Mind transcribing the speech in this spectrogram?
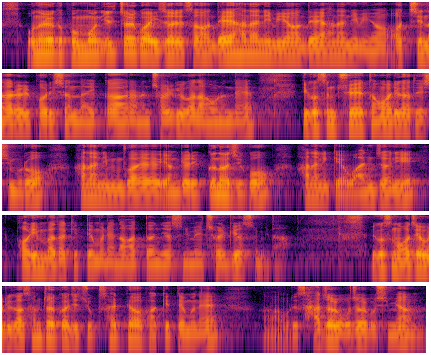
어, 오늘 그 본문 1절과 2절에서 내 하나님이여 내 하나님이여 어찌 나를 버리셨나이까 라는 절규가 나오는데 이것은 죄 덩어리가 되심으로 하나님과의 연결이 끊어지고 하나님께 완전히 버림받았기 때문에 나왔던 예수님의 절규였습니다. 이것은 어제 우리가 3절까지 쭉 살펴봤기 때문에 어, 우리 4절 5절 보시면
